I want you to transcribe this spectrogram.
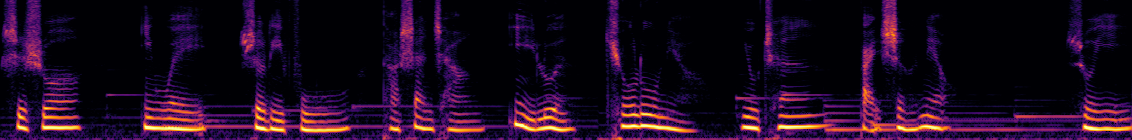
是说，因为舍利弗他擅长议论，秋鹭鸟又称百舌鸟，所以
